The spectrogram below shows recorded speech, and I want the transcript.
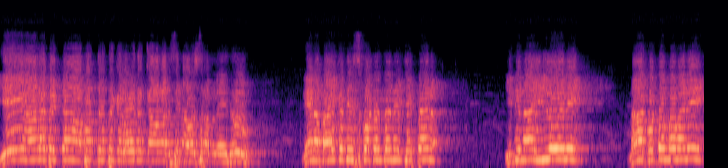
ఏ ఆడబిడ్డ అభద్రతకు లోను కావాల్సిన అవసరం లేదు. నేను మైక్ తీసుకోవడంతోనే చెప్పాను. ఇది నా ఇల్లు అని నా కుటుంబం అని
